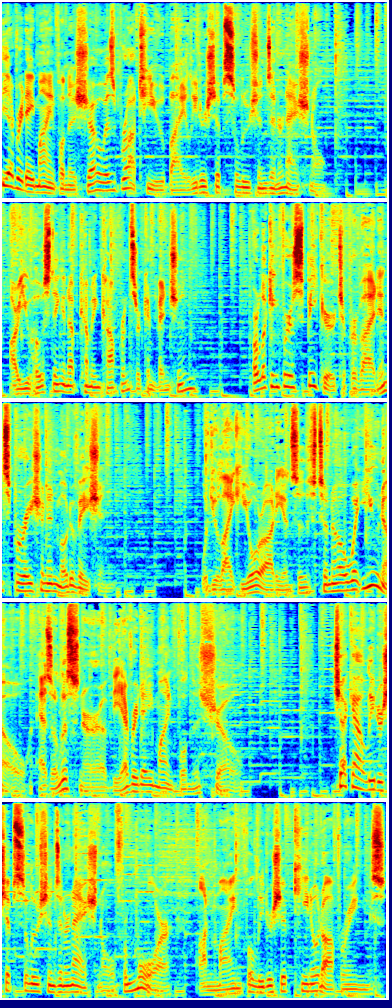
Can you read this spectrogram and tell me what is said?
The Everyday Mindfulness Show is brought to you by Leadership Solutions International. Are you hosting an upcoming conference or convention? Or looking for a speaker to provide inspiration and motivation? Would you like your audiences to know what you know as a listener of the Everyday Mindfulness Show? Check out Leadership Solutions International for more on mindful leadership keynote offerings,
